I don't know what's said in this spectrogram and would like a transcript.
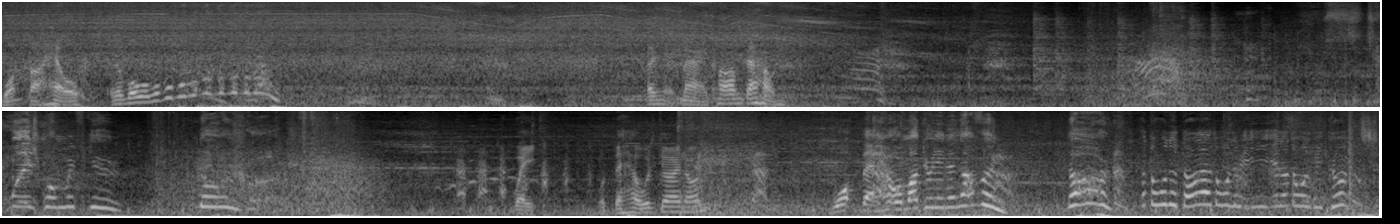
What the hell? Whoa, whoa, whoa, whoa, whoa, whoa. Okay, man, calm down. What is wrong with you? No! Wait, what the hell is going on? What the hell am I doing in an oven? No! I don't want to die, I don't want to be eaten, I don't want to be cooked!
